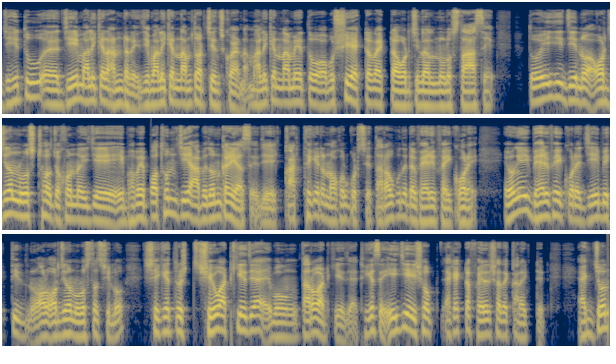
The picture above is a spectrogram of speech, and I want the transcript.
যেহেতু যে মালিকের আন্ডারে যে মালিকের নাম তো আর চেঞ্জ করে না। মালিকের নামে তো অবশ্যই একটা না একটা অরিজিনাল নুরস্থা আছে। তো এই যে, যে অরিজিনাল নুরস্থাও যখন এই যে এভাবে প্রথম যে আবেদনকারী আছে যে কার থেকে এটা নকল করছে তারাও কিন্তু এটা ভেরিফাই করে। এবং এই ভেরিফাই করে যে ব্যক্তির অরিজিনাল নুরস্থা ছিল, সেক্ষেত্রে সেও আটকিয়ে যায় এবং তারাও আটকিয়ে যায়। ঠিক আছে? এই যে এইসব এক একটা ফাইলের সাথে কানেক্টেড। একজন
